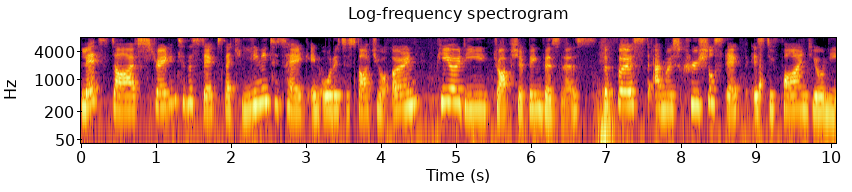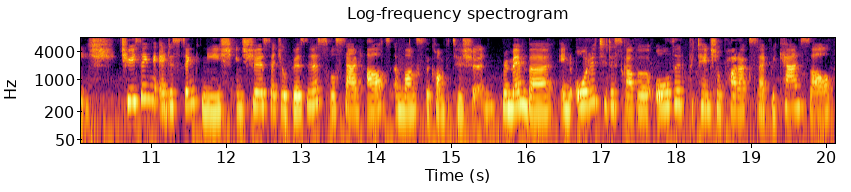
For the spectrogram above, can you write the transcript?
let's dive straight into the steps that you need to take in order to start your own POD dropshipping business, the first and most crucial step is to find your niche. Choosing a distinct niche ensures that your business will stand out amongst the competition. Remember, in order to discover all the potential products that we can sell,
